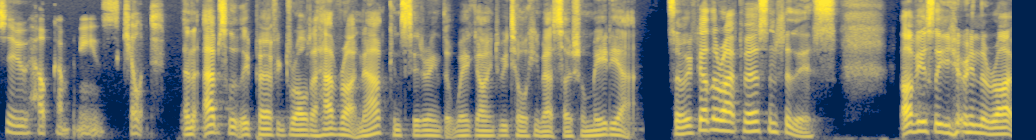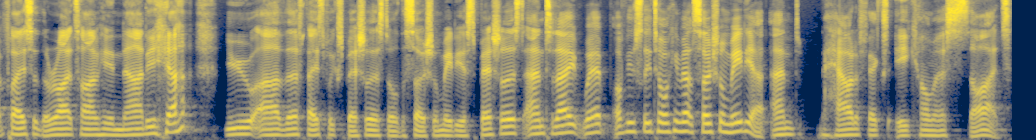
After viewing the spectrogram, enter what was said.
to help companies kill it. An absolutely perfect role to have right now, considering that we're going to be talking about social media so we've got the right person for this. Obviously, you're in the right place at the right time here, Nadia. You are the Facebook specialist or the social media specialist. And today we're obviously talking about social media and how it affects e commerce sites.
